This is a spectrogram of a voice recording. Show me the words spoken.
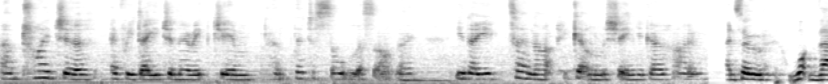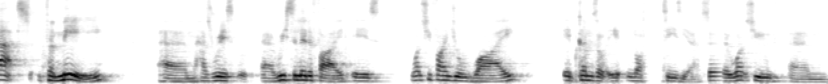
Um, tried your everyday generic gym, and they're just soulless, aren't they? You know, you turn up, you get on the machine, you go home. And so, what that for me um, has re, uh, re-solidified is once you find your why, it becomes a lot easier. So once you've um,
